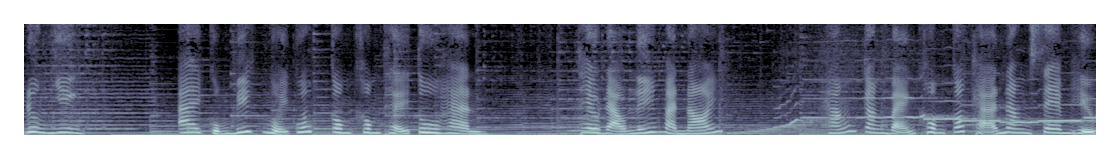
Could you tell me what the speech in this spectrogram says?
Đương nhiên, Ai cũng biết Ngụy Quốc Công không thể tu hành. Theo đạo lý mà nói, Hắn căn bản không có khả năng xem hiểu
